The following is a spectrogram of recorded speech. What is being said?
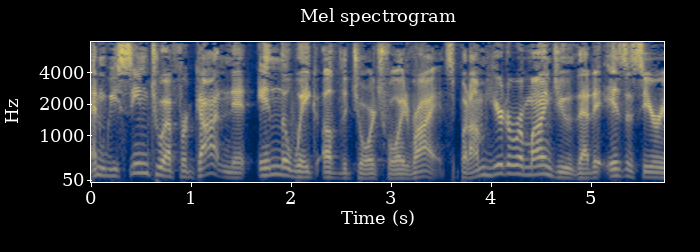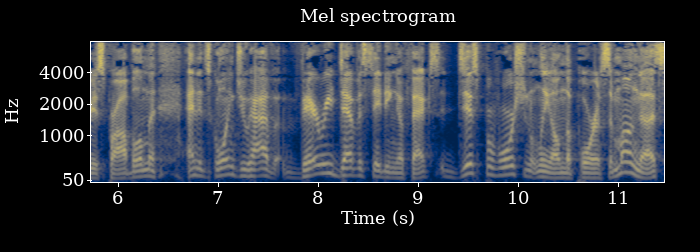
And we seem to have forgotten it in the wake of the George Floyd riots. But I'm here to remind you that it is a serious problem and it's going to have very devastating effects disproportionately on the poorest among us.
